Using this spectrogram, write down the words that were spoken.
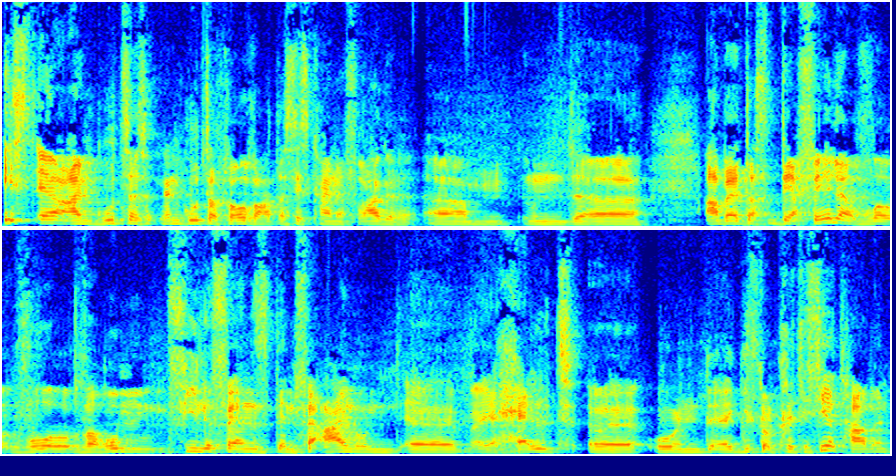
ist er ein guter, ein guter Torwart, das ist keine Frage. Ähm, und, äh, aber das, der Fehler, wo, wo, warum viele Fans den Verein und äh, Held äh, und äh, Gisdol kritisiert haben,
